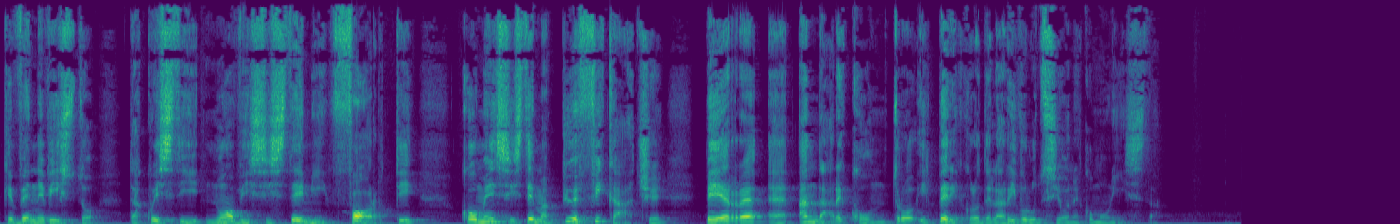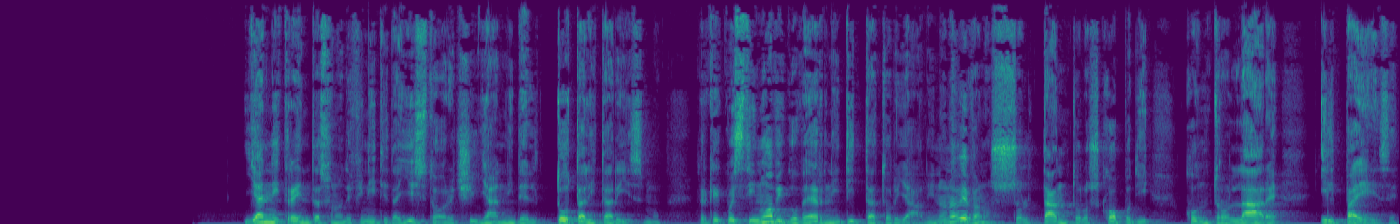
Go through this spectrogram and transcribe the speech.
che venne visto da questi nuovi sistemi forti come il sistema più efficace per eh, andare contro il pericolo della rivoluzione comunista. Gli anni 30 sono definiti dagli storici gli anni del totalitarismo, perché questi nuovi governi dittatoriali non avevano soltanto lo scopo di controllare il paese,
